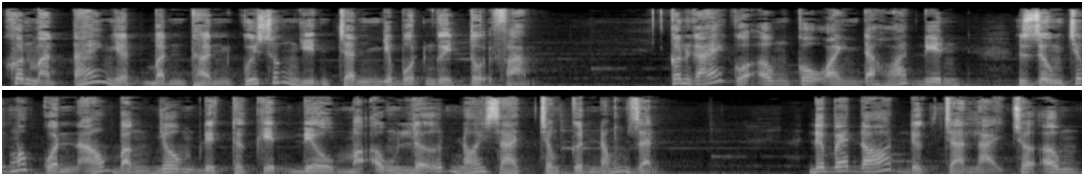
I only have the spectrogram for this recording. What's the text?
Khuôn mặt tái nhợt bần thần Cúi xuống nhìn chân như một người tội phạm. Con gái của ông cô oanh đã hóa điên, Dùng chiếc móc quần áo bằng nhôm Để thực hiện điều mà ông lỡ nói ra trong cơn nóng giận. Đứa bé đó được trả lại cho ông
